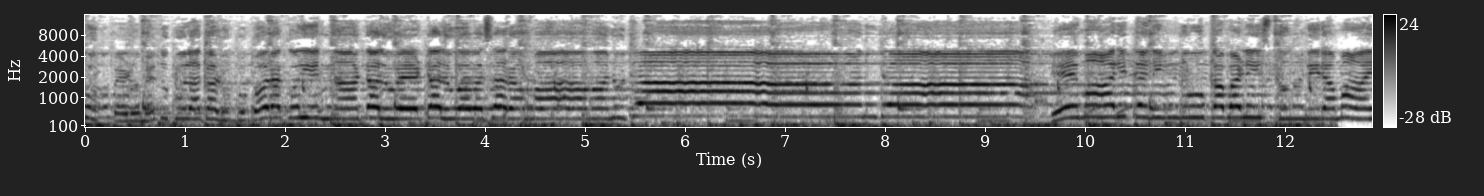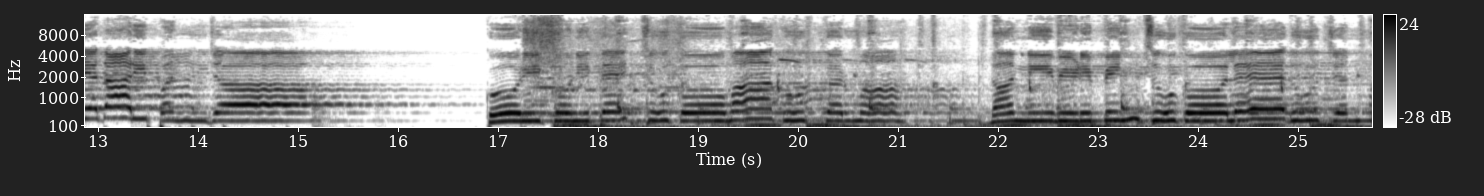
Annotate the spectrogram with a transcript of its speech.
గుప్పెడు మెతుకుల కడుపు కొరకు ఇన్నాటలు వేటలు అవసరం కబళిస్తుంది రమాయదారి పంజా. కోరికొని తెచ్చుకో మాకు కర్మ దాన్ని విడిపించుకోలేదు జన్మ.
